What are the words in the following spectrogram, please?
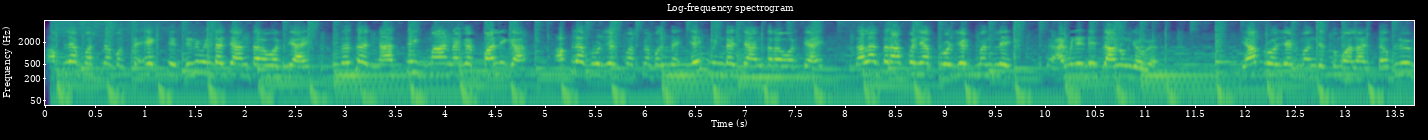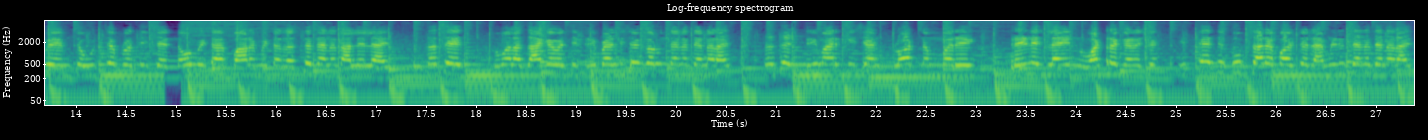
आपल्या पासून फक्त एक ते दीड मिनिटाच्या अंतरावरती आहे. तसंच नाशिक महानगरपालिका आपल्या प्रोजेक्टपासून फक्त एक मिनिटाच्या अंतरावरती आहे. चला तर आपण या प्रोजेक्ट मधले अम्युनिटीज जाणून घेऊया. या प्रोजेक्टमध्ये तुम्हाला डब्ल्यू बी एम चे उच्च प्रतीचे नऊ मीटर बारा मीटर रस्ते देण्यात आलेले आहेत तसेच तुम्हाला जागेवरती ट्रिपॅल्टिशन करून देण्यात येणार आहे तसेच डिमार्केशन प्लॉट नंबर एक ड्रेनेज लाईन वॉटर कनेक्शन इत्यादी खूप साऱ्या फास्टर अम्युनिटी देण्यात येणार आहेत.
